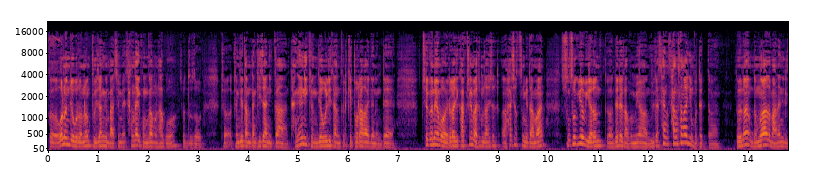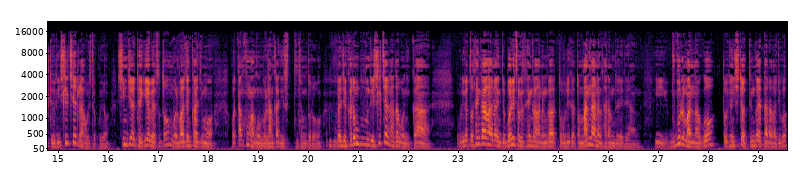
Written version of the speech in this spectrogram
그 원론적으로는 부회장님 말씀에 상당히 공감을 하고 저도 또 경제 담당 기자니까 당연히 경제 원리상 그렇게 돌아가야 되는데 최근에 뭐 여러 가지 갑질 말씀도 하셨, 습니다만 중소기업이 여러 어, 내려가 보면 우리가 상상하지 못했던 너무나, 너무나도 많은 일들이 실체를 하고 있었고요. 심지어 대기업에서도 뭐 얼마 전까지 뭐, 뭐 땅콩 항공 논란까지 있었던 정도로 그러니까 이제 그런 부분들이 실제를 하다 보니까 우리가 또 생각하는 이제 머릿속에서 생각하는 것또 우리가 또 만나는 사람들에 대한 이 누구를 만나고 또 현실이 어떤가에 따라 가지고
